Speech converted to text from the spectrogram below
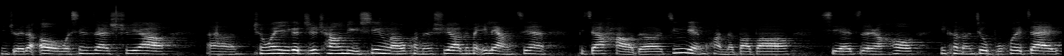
你觉得哦，我现在需要呃成为一个职场女性了，我可能需要那么一两件。比较好的经典款的包包、鞋子，然后你可能就不会再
